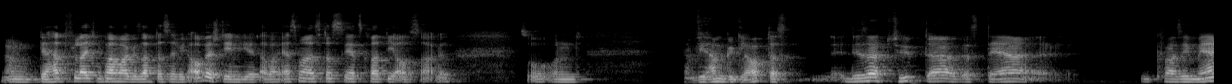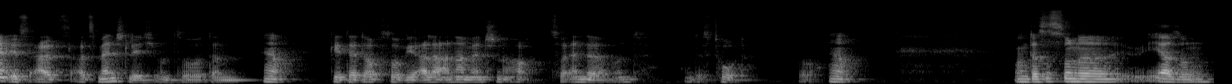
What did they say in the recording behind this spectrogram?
Ja. Und der hat vielleicht ein paar Mal gesagt, dass er wieder auferstehen wird, aber erstmal ist das jetzt gerade die Aussage. So, und wir haben geglaubt, dass dieser Typ da, dass der quasi mehr ist als, als menschlich und so, dann ja. geht er doch so wie alle anderen Menschen auch zu Ende und, und ist tot. So. Ja. Und das ist so eine, ja, so ein,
